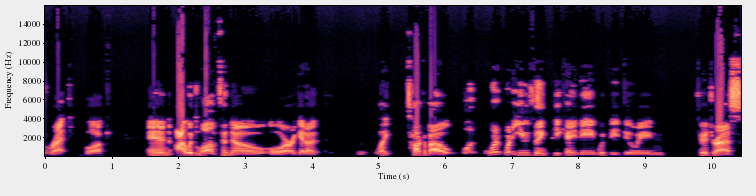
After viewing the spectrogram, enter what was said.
threat book. And I would love to know or get a, like, talk about what, what, what do you think PKD would be doing to address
